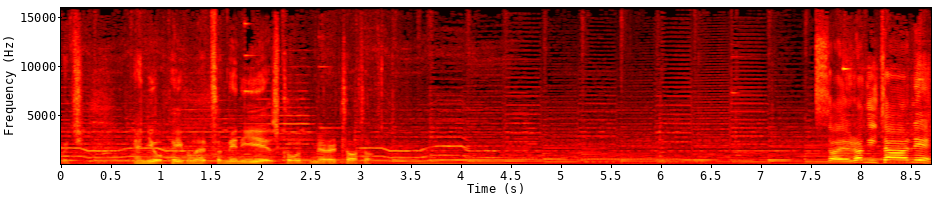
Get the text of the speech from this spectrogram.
which, and your people had for many years called Meretoto. So Rangitane,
